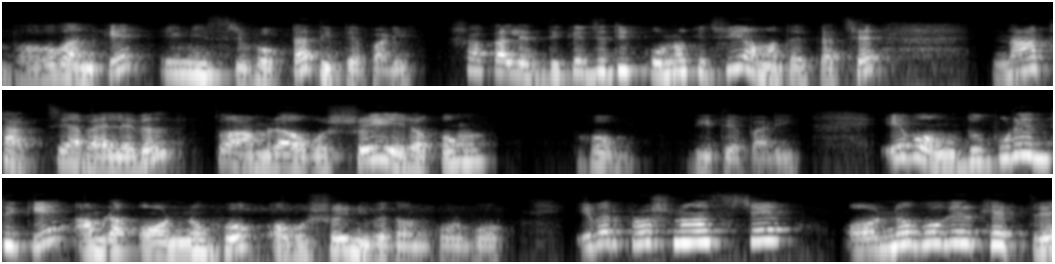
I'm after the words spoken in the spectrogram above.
ভগবানকে এই মিশ্রি ভোগটা দিতে পারি। সকালের দিকে যদি কোনো কিছুই আমাদের কাছে না থাকছে অ্যাভেলেবেল তো আমরা অবশ্যই এরকম ভোগ দিতে পারি। এবং দুপুরের দিকে আমরা অন্নভোগ অবশ্যই নিবেদন করব। এবার প্রশ্ন আসছে, অন্নভোগের ক্ষেত্রে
